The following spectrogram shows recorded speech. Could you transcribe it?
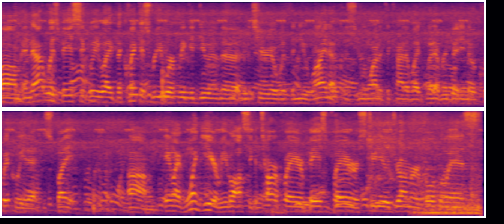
Um, and that was basically like the quickest rework we could do of the material with the new lineup because we wanted to kind of like let everybody know quickly that despite um, in like one year we lost a guitar player, bass player, studio drummer, vocalist,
